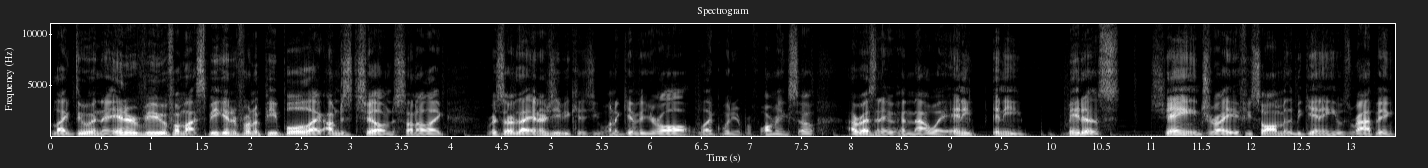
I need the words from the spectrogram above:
like doing an interview, if I'm not speaking in front of people, like I'm just chill. I'm just trying to like reserve that energy because you want to give it your all, like when you're performing. So I resonate with him that way. And he and he made a change, right? If you saw him in the beginning, he was rapping.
